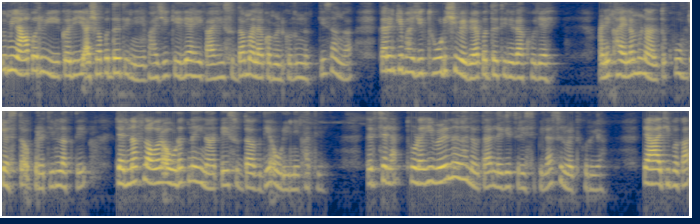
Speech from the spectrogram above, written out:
तुम्ही यापूर्वी कधी अशा पद्धतीने भाजी केली आहे का हे सुद्धा मला कमेंट करून नक्की सांगा. कारण की भाजी थोडीशी वेगळ्या पद्धतीने दाखवली आहे. आणि खायला म्हणाल तर खूप जास्त अप्रतिम लागते. ज्यांना फ्लॉवर आवडत नाही ना ते सुद्धा अगदी आवडीने खातील. तर चला थोडाही वेळ न घालवता लगेच रेसिपीला सुरुवात करूया. त्याआधी बघा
